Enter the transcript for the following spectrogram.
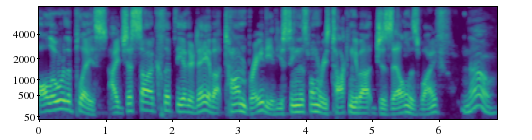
All over the place. I just saw a clip the other day about Tom Brady. Have you seen this one where he's talking about Gisele, his wife? No.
